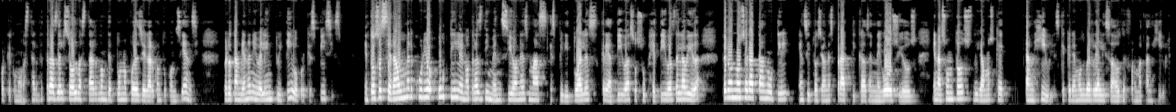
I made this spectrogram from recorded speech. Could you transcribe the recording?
porque como va a estar detrás del sol, va a estar donde tú no puedes llegar con tu conciencia, pero también a nivel intuitivo, porque es Pisces. Entonces será un Mercurio útil en otras dimensiones más espirituales, creativas o subjetivas de la vida, pero no será tan útil en situaciones prácticas, en negocios, en asuntos, digamos que tangibles, que queremos ver realizados de forma tangible.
